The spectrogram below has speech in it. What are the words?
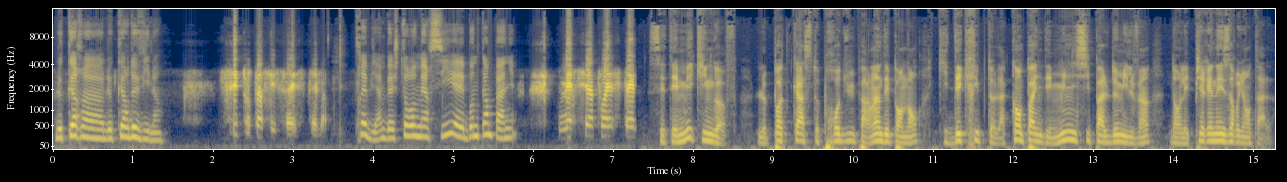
le cœur, euh, le cœur de ville. C'est tout à fait ça, Estelle. Très bien. Ben, je te remercie et bonne campagne. Merci à toi Estelle. C'était Making of, le podcast produit par l'Indépendant qui décrypte la campagne des municipales 2020 dans les Pyrénées-Orientales.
